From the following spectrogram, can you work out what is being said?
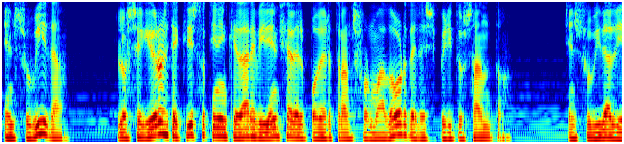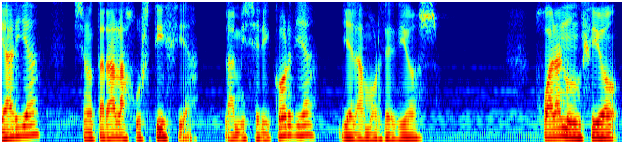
En su vida, los seguidores de Cristo tienen que dar evidencia del poder transformador del Espíritu Santo. En su vida diaria se notará la justicia, la misericordia y el amor de Dios. Juan anunció,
